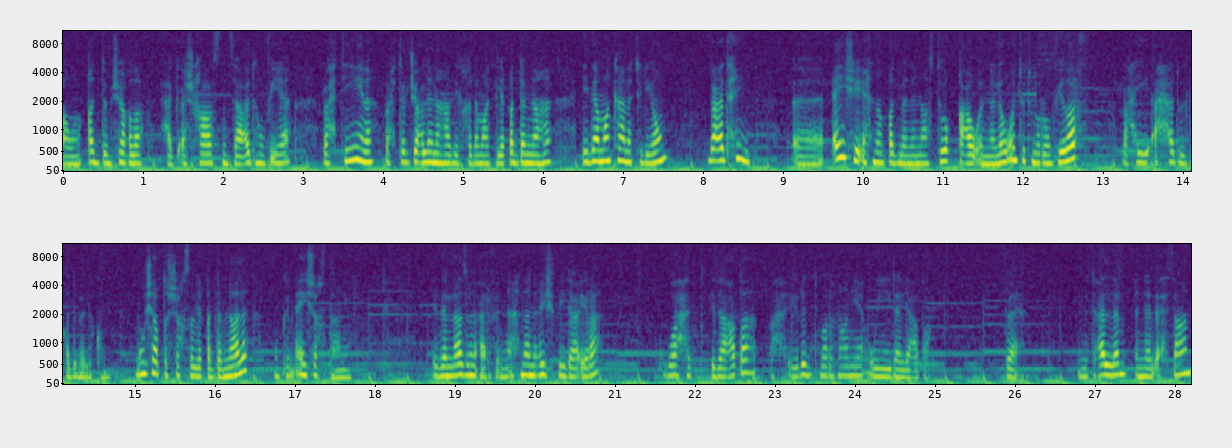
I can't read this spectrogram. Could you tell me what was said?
أو نقدم شغلة حق أشخاص نساعدهم فيها راح تجينا راح ترجع لنا هذه الخدمات اللي قدمناها. إذا ما كانت اليوم بعد حين. آه أي شيء إحنا نقدمه للناس توقعوا أن لو أنتم تمرون في ظرف راح يجي أحد ويقدمه لكم. مو شرط الشخص اللي قدمنا له ممكن أي شخص ثاني. إذا لازم نعرف أن إحنا نعيش في دائرة واحد إذا عطى راح يرد مرة ثانية ويجي للي عطى. فنتعلم أن الإحسان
